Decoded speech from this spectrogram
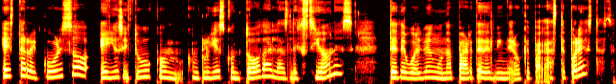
Este recurso, ellos si tú concluyes con todas las lecciones, te devuelven una parte del dinero que pagaste por estas.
